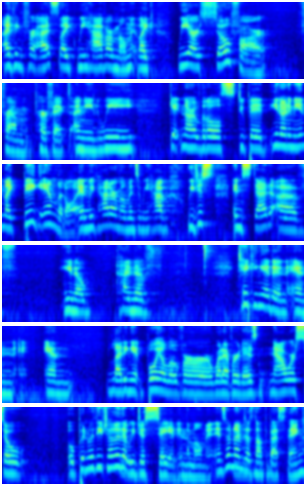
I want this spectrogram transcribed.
i think for us like we have our moment like we are so far from perfect. I mean we get in our little stupid you know what i mean? Like big and little. And we've had our moments and we have we just instead of you know kind of taking it and and and letting it boil over or whatever it is now we're so open with each other that we mm-hmm. just say it in the moment. And sometimes that's mm-hmm. not the best thing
